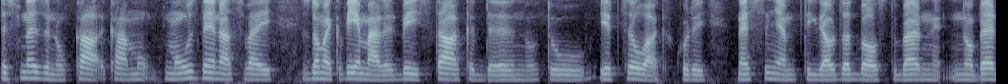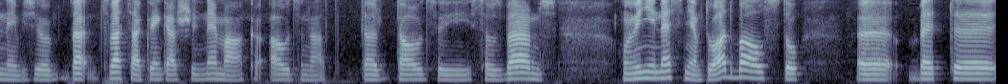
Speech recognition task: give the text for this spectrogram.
Es nezinu, kā, kā mū- mūsdienās, vai es domāju, ka vienmēr ir bijis tā, ka nu, ir cilvēki, kuri nesaņem tik daudz atbalstu bērni, no bērnības, jo bērns vecāki vienkārši nemāca audzināt da- daudzi savus bērnus, un viņi nesaņem to atbalstu. Uh, bet uh,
